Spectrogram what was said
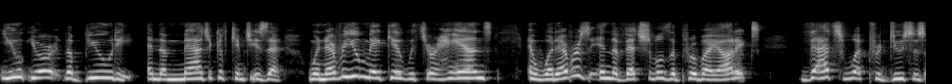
you your the beauty and the magic of kimchi is that whenever you make it with your hands and whatever's in the vegetables, the probiotics, that's what produces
